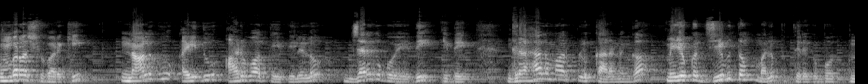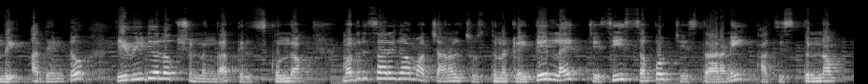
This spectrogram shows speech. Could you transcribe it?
కుంభరాశి వారికి నాలుగు ఐదు ఆరవ తేదీలలో జరగబోయేది ఇదే. గ్రహాల మార్పుల కారణంగా మీ యొక్క జీవితం మలుపు తిరగబోతుంది. అదేంటో ఈ వీడియోలో క్షుణ్ణంగా తెలుసుకుందాం. మొదటిసారిగా మా ఛానల్ చూస్తున్నట్లయితే లైక్ చేసి సపోర్ట్ చేస్తారని ఆశిస్తున్నాం.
